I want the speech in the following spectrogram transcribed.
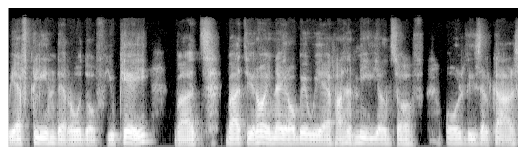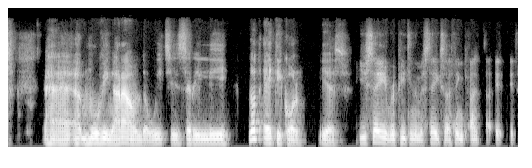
we have cleaned the road of UK, but but you know in Nairobi we have millions of old diesel cars uh, moving around, which is really not ethical. Yes. You say repeating the mistakes, and I think I, it, it's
